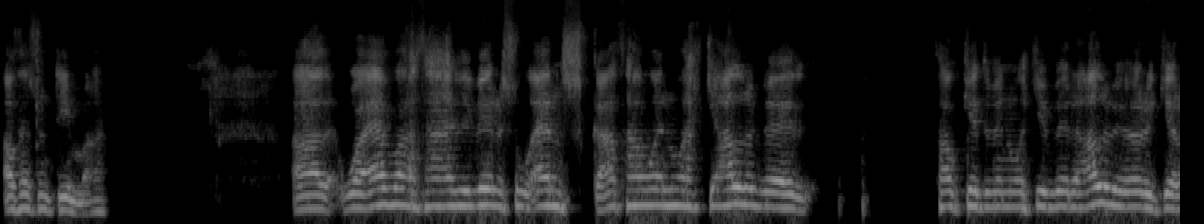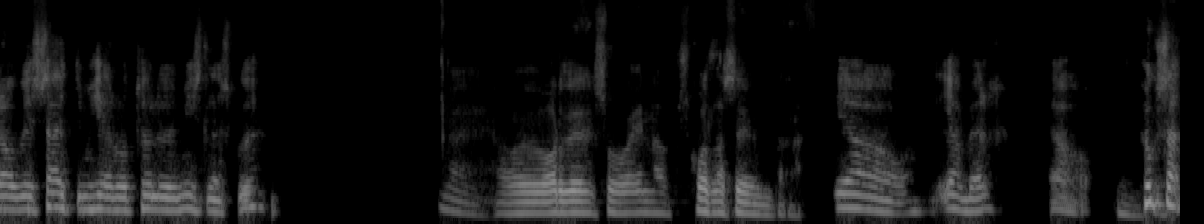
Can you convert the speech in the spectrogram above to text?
á þessum tíma að, og ef að það hefði verið svo enska þá er nú ekki alveg þá getum við nú ekki verið alveg öryggjar á við sætum hér og töluðum íslensku Nei, þá hefur orðið svo eina skólasegum bara Já, jável Já. Hugsa,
